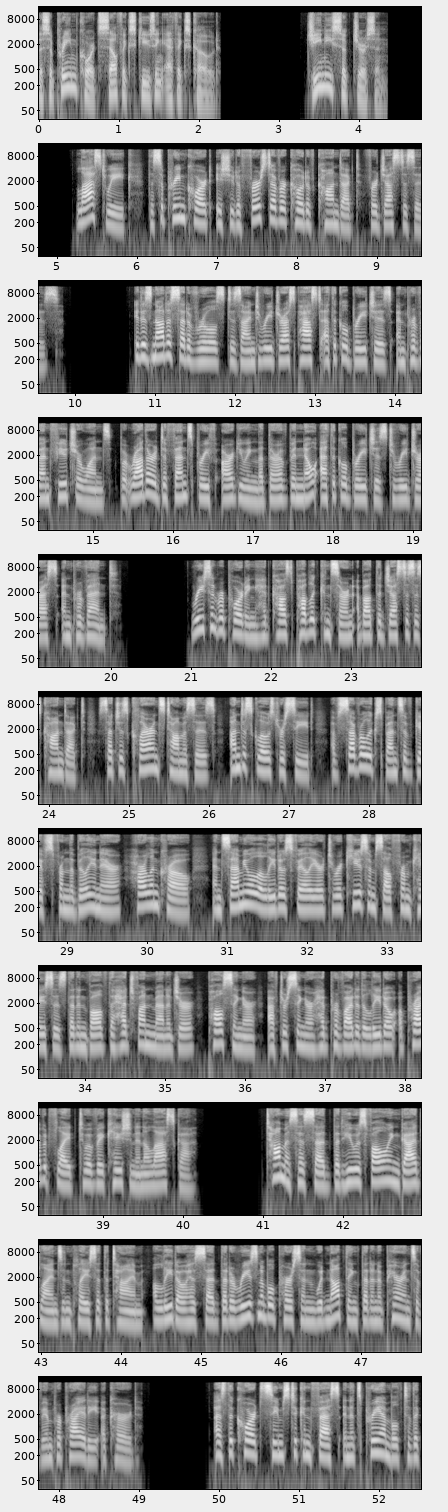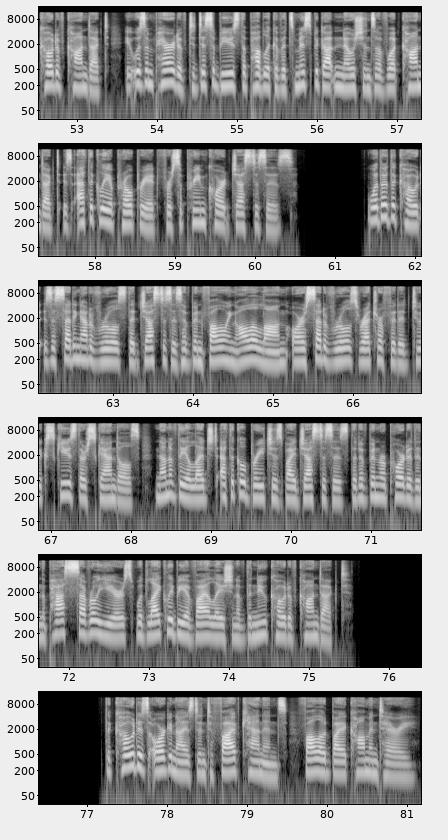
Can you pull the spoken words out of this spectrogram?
the Supreme Court's self excusing ethics code. Jeannie Suk Gersen. Last week, the Supreme Court issued a first ever code of conduct for justices. It is not a set of rules designed to redress past ethical breaches and prevent future ones, but rather a defense brief arguing that there have been no ethical breaches to redress and prevent. Recent reporting had caused public concern about the justice's conduct, such as Clarence Thomas's undisclosed receipt of several expensive gifts from the billionaire Harlan Crow and Samuel Alito's failure to recuse himself from cases that involved the hedge fund manager Paul Singer after Singer had provided Alito a private flight to a vacation in Alaska. Thomas has said that he was following guidelines in place at the time. Alito has said that a reasonable person would not think that an appearance of impropriety occurred. As the court seems to confess in its preamble to the Code of Conduct, it was imperative to disabuse the public of its misbegotten notions of what conduct is ethically appropriate for Supreme Court justices. Whether the code is a setting out of rules that justices have been following all along or a set of rules retrofitted to excuse their scandals, none of the alleged ethical breaches by justices that have been reported in the past several years would likely be a violation of the new Code of Conduct. The code is organized into five canons, followed by a commentary.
